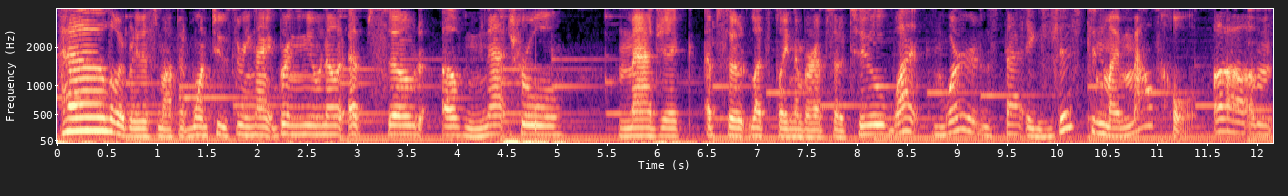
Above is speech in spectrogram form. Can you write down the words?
Hello everybody, this is Mophead1239 bringing you another episode of Natural Magic episode Let's Play number episode 2. What words that exist in my mouth hole? Um,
